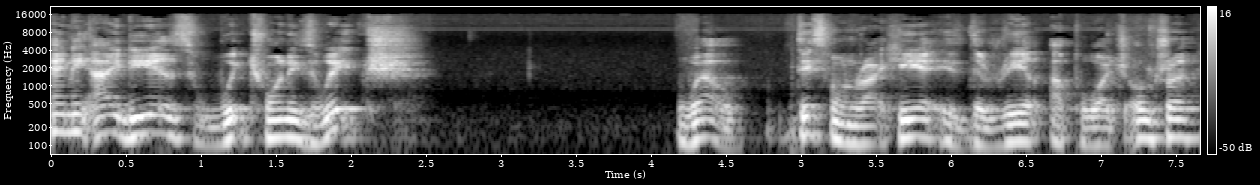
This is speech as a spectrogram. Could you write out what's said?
Any ideas which one is which? Well, this one right here is the real Apple Watch Ultra.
